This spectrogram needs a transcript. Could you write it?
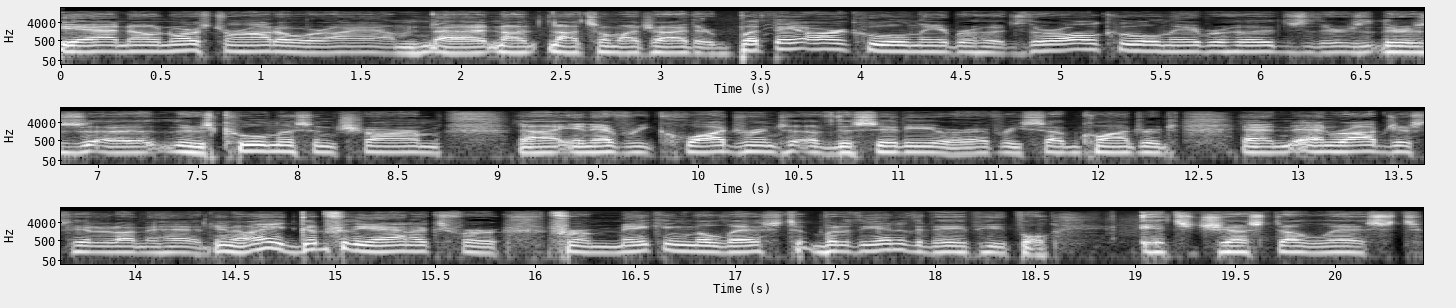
Yeah, no, North Toronto, where I am, uh, not not so much either. But they are cool neighborhoods. They're all cool neighborhoods. There's there's uh, there's coolness and charm uh, in every quadrant of the city or every sub quadrant. And and Rob just hit it on the head. You know, hey, good for the annex for for making the list. But at the end of the day, people. It's just a list.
